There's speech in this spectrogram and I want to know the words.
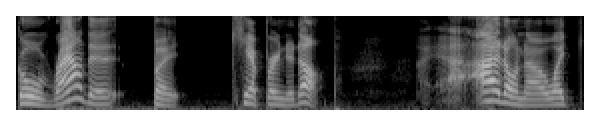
Go around it, but can't bring it up. I, I don't know. Like,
